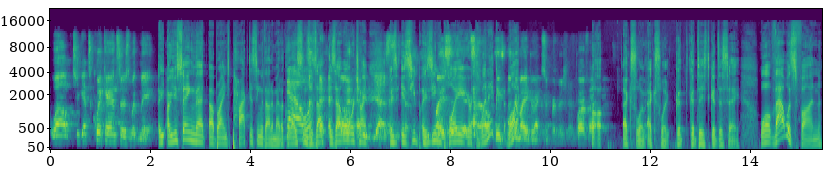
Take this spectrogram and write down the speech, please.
Well, she gets quick answers with me. Are- Are you saying that uh, Brian's practicing without a medical No. license? Is that is that what we're trying? Yes. Is, is he is he an employee at your clinic? He's What? under my direct supervision. Perfect. Oh, excellent, excellent. Good, good to good to say. Well, that was fun.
